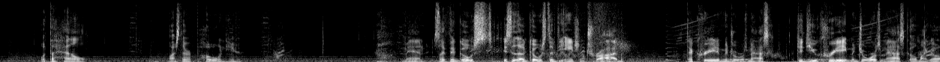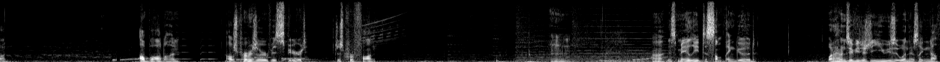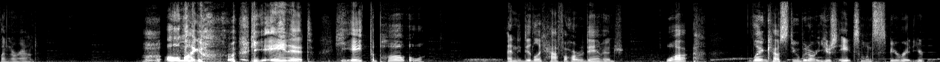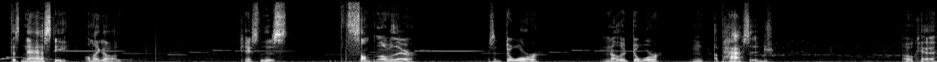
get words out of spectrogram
What the hell? Why is there a Poe in here? Oh, man, it's like the ghost... Is it a ghost of the ancient tribe that created Majora's Mask? Did you create Majora's Mask? Oh my god. I'll bottle him. I'll just preserve his spirit. Just for fun. Hmm. Uh, this may lead to something good. What happens if you just use it when there's like nothing around? oh my god! he ate it! He ate the Poe! And it did like half a heart of damage. What? Link, how stupid are you? You just ate someone's spirit. You're that's nasty. Oh my god. Okay, so there's something over there. There's a door, another door, and a passage. Okay.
